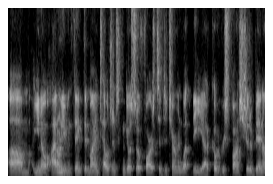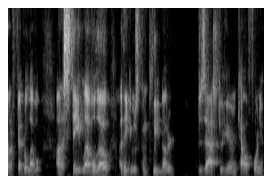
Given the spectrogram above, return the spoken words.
um, you know, I don't even think that my intelligence can go so far as to determine what the uh, COVID response should have been on a federal level. On a state level, though, I think it was a complete and utter disaster here in California.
